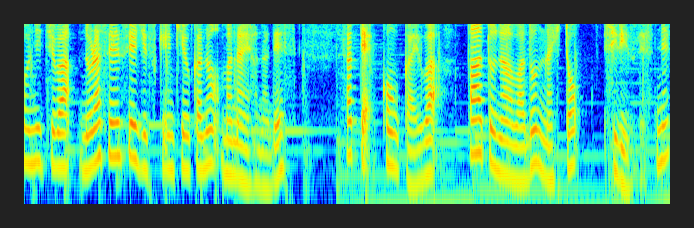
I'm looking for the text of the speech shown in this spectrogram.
こんにちは。野良先生術研究家のまなえ花です。さて今回はパートナーはどんな人？シリーズですね。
